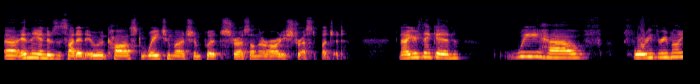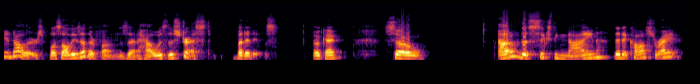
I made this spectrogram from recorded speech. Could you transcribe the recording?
uh, in the end, it was decided it would cost way too much and put stress on their already stressed budget. Now you're thinking, we have $43 million plus all these other funds, and how is this stressed? But it is. Okay? So, out of the 69 that it cost, right?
